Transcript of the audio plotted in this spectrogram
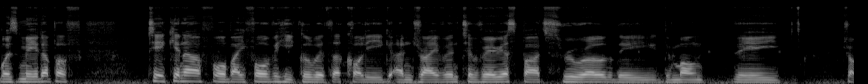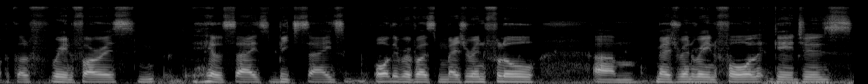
was made up of taking a 4x4 vehicle with a colleague and driving to various parts, rural, the, the mount, the tropical rainforests, m- hillsides, beachsides, all the rivers, measuring flow, um, measuring rainfall gauges.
